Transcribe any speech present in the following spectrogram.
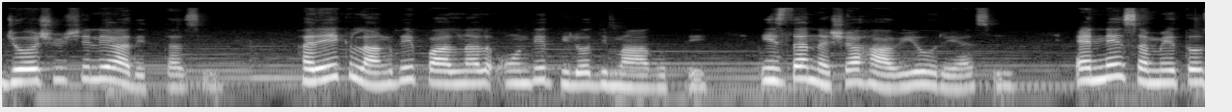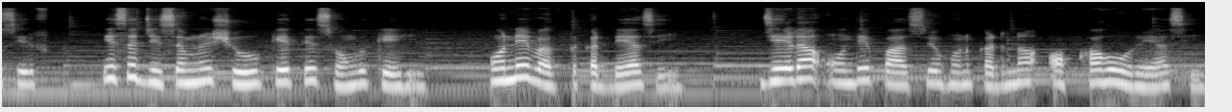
ਜੋਸ਼ ਵਿੱਚ ਲਿਆ ਦਿੱਤਾ ਸੀ। ਹਰੇਕ ਲੰਘਦੇ ਪਲ ਨਾਲ ਉਹਦੇ ਦਿਲੋਂ ਦਿਮਾਗ ਉੱਤੇ ਇਸ ਦਾ ਨਸ਼ਾ ਹਾਵੀ ਹੋ ਰਿਹਾ ਸੀ। ਐਨੇ ਸਮੇਂ ਤੋਂ ਸਿਰਫ ਇਸ ਜਿਸਮ ਨੂੰ ਛੂ ਕੇ ਤੇ ਸੁੰਘ ਕੇ ਹੀ ਉਹਨੇ ਵਕਤ ਕੱਢਿਆ ਸੀ, ਜਿਹੜਾ ਉਹਦੇ ਪਾਸਿਓਂ ਹੁਣ ਕੱਢਣਾ ਔਖਾ ਹੋ ਰਿਹਾ ਸੀ।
